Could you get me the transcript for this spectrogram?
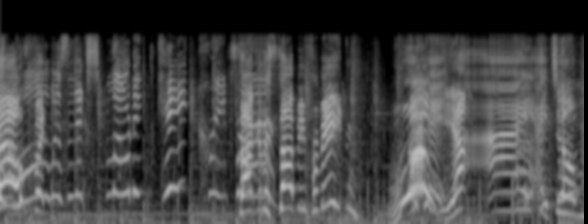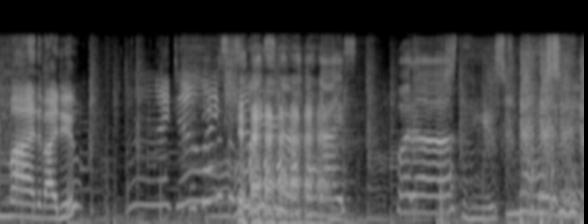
I don't know. I don't know, Oh, but was an exploding cake creature. it's not gonna stop me from eating. Whoa. Okay, Yeah. I, I Don't mind if I do. Mm, I do. this I is do. nice and everything, guys. But uh, This thing is wait a massive. minute.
